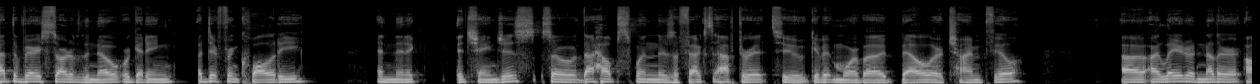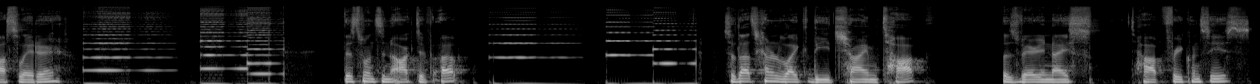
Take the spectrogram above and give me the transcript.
at the very start of the note, we're getting a different quality and then it, it changes. So that helps when there's effects after it to give it more of a bell or chime feel. Uh, I layered another oscillator. This one's an octave up. So that's kind of like the chime top, those very nice top frequencies.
